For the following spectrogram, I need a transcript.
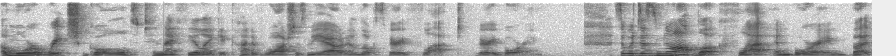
a more rich gold to I feel like it kind of washes me out and looks very flat, very boring. So it does not look flat and boring, but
